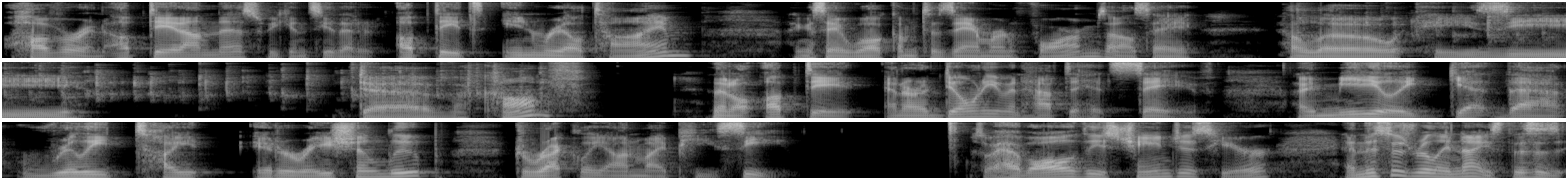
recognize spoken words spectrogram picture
hover and update on this, we can see that it updates in real time. I can say, welcome to Xamarin Forms. And I'll say, hello, AZ dev conf. Then I'll update and I don't even have to hit save. I immediately get that really tight iteration loop directly on my PC. So I have all of these changes here, and this is really nice. This is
